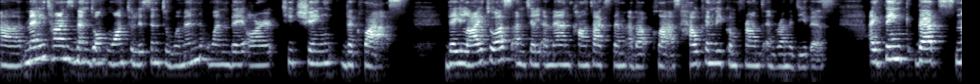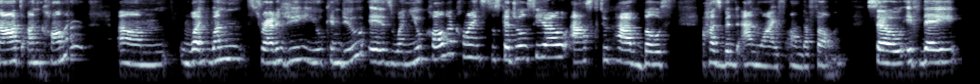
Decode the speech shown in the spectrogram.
Uh, many times men don't want to listen to women when they are teaching the class. They lie to us until a man contacts them about class. How can we confront and remedy this? I think that's not uncommon. Um, what one strategy you can do is when you call the clients to schedule CO, ask to have both husband and wife on the phone. So if they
